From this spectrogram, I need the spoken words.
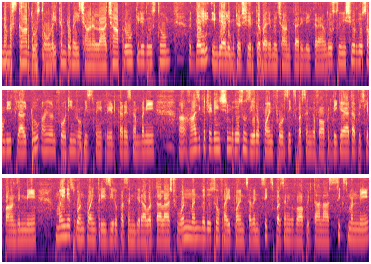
नमस्कार दोस्तों वेलकम टू माई चैनल आज आप लोगों के लिए दोस्तों गेल इंडिया लिमिटेड शेयर के बारे में जानकारी लेकर आया हूँ। दोस्तों ये शेयर दोस्तों अभी फ़िलहाल टू हंड्रेड फोर्टीन रुपीज़ में ट्रेड कर रहा इस कंपनी आज के ट्रेडिंग सेशन में दोस्तों zero point four six percent का प्रॉफिट दिखाया था। पिछले पाँच दिन में minus one point three zero percent गिरावट था। लास्ट वन मंथ में दोस्तों five point seven six percent का प्रॉफिट था। लास्ट सिक्स मंथ में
